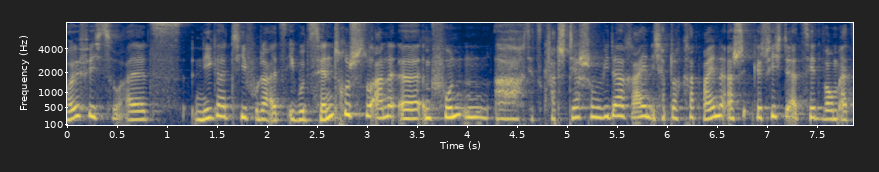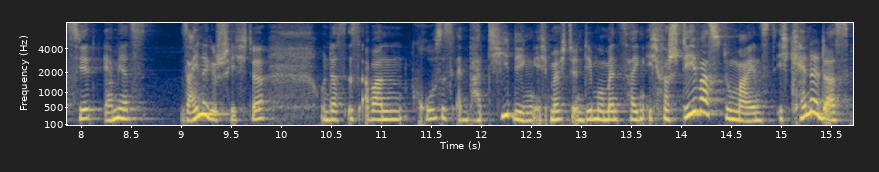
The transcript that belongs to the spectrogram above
häufig so als negativ oder als egozentrisch so an, äh, empfunden. Ach, jetzt quatscht der schon wieder rein. Ich habe doch gerade meine Geschichte erzählt. Warum erzählt er mir jetzt seine Geschichte? Und das ist aber ein großes Empathieding. Ich möchte in dem Moment zeigen, ich verstehe, was du meinst. Ich kenne das.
